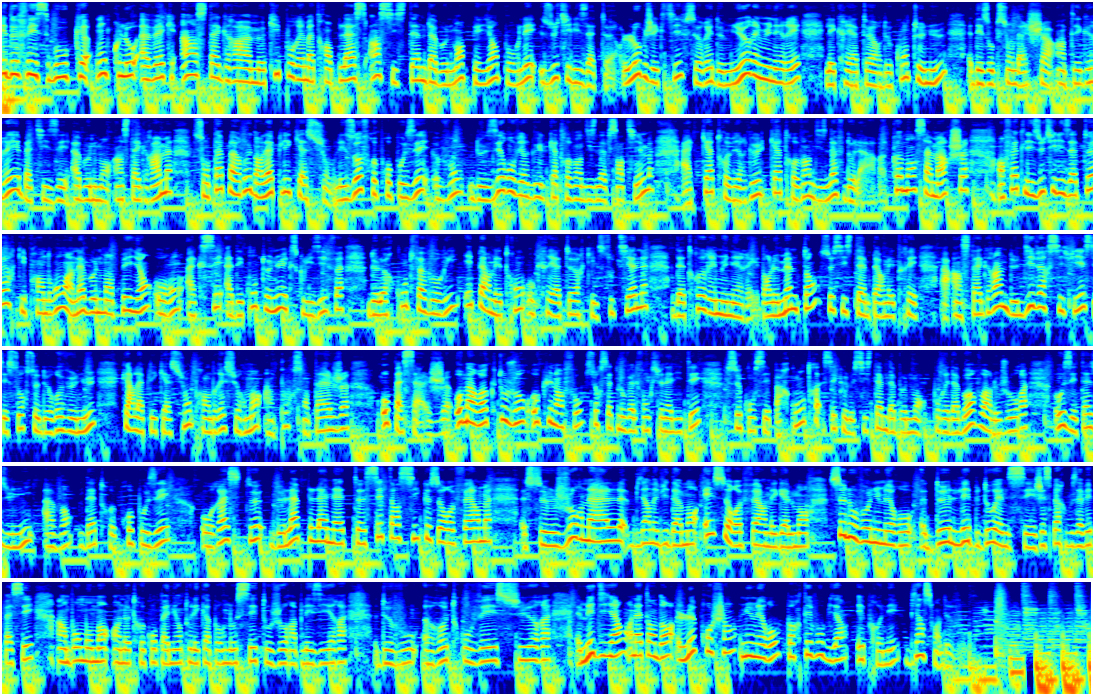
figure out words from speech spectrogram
Et de Facebook, on clôt avec Instagram qui pourrait mettre en place un système d'abonnement payant pour les utilisateurs. L'objectif serait de mieux rémunérer les créateurs de contenu. Des options d'achat intégrées, baptisées abonnement Instagram, sont apparues dans l'application. Les offres proposées vont de 0,99 centimes à 4,99 dollars. Comment ça marche? En fait, les utilisateurs qui prendront un abonnement payant auront accès à des contenus exclusifs de leurs comptes favoris et permettront aux créateurs qu'ils soutiennent d'être rémunérés. Dans le même temps, ce système permettrait à Instagram de diversifier ses sources de revenus car l'application prendrait sûrement un pourcentage au passage. Au Maroc, toujours aucune info sur cette nouvelle fonctionnalité. Ce qu'on sait par contre, c'est que le système d'abonnement pourrait d'abord voir le jour aux États-Unis avant d'être proposé au reste de la planète. C'est ainsi que se referme ce journal, bien évidemment, et se referme également ce nouveau numéro de l'Hebdo MC. J'espère que vous avez passé un bon moment en notre compagnie. En tous les cas, pour nous, c'est toujours un plaisir de vous retrouver sur Média. En attendant le prochain numéro, portez-vous bien et prenez bien soin de vous.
